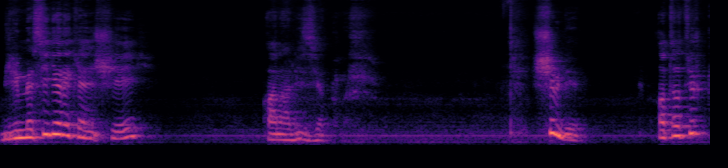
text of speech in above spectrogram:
Bilinmesi gereken şey analiz yapılır. Şimdi Atatürk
